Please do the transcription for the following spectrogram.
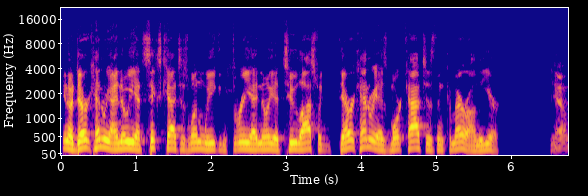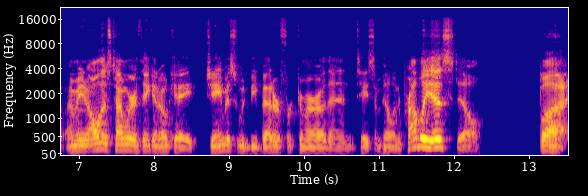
you know, Derrick Henry, I know he had six catches one week and three. I know he had two last week. Derrick Henry has more catches than Kamara on the year. Yeah, I mean, all this time we were thinking, okay, Jameis would be better for Kamara than Taysom Hill, and it probably is still. But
